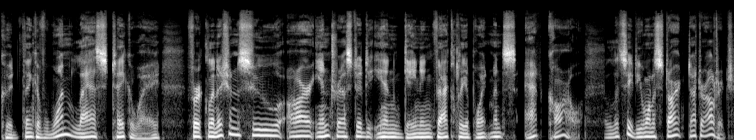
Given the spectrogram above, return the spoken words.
could think of one last takeaway for clinicians who are interested in gaining faculty appointments at Carle. Let's see, do you want to start, Dr. Aldridge?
